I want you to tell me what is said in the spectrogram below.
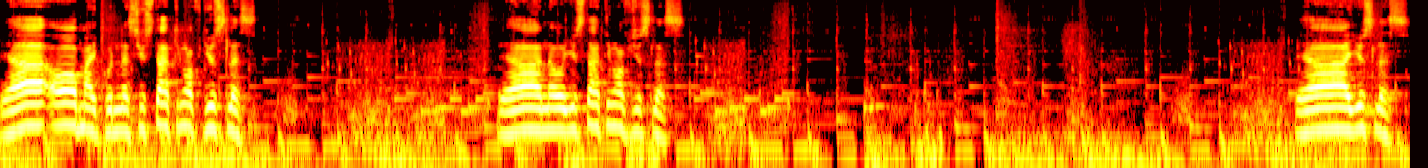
Yeah, oh my goodness, you're starting off useless. Yeah, no, you're starting off useless. Yeah, useless.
